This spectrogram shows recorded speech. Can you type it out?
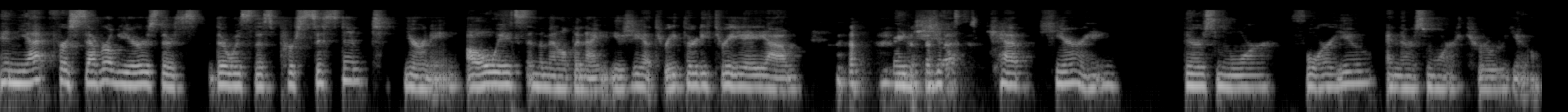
And yet for several years, there's there was this persistent yearning, always in the middle of the night, usually at 3 33 a.m. I just kept hearing there's more for you and there's more through you.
